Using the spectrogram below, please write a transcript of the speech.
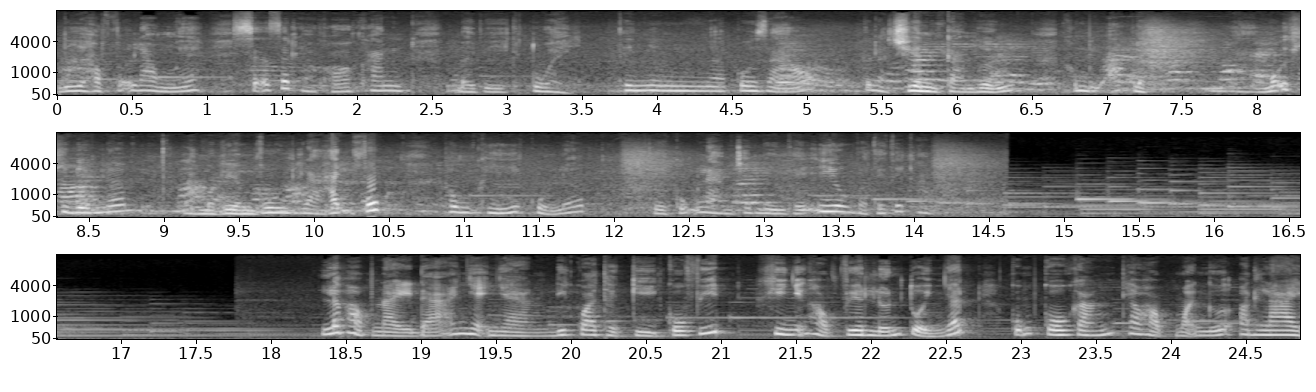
Đi học vỡ lòng ấy sẽ rất là khó khăn bởi vì tuổi thế nhưng à, cô giáo tức là truyền cảm hứng không bị áp lực và mỗi khi đến lớp là một niềm vui là hạnh phúc không khí của lớp thì cũng làm cho mình thấy yêu và thấy thích học Lớp học này đã nhẹ nhàng đi qua thời kỳ Covid khi những học viên lớn tuổi nhất cũng cố gắng theo học ngoại ngữ online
